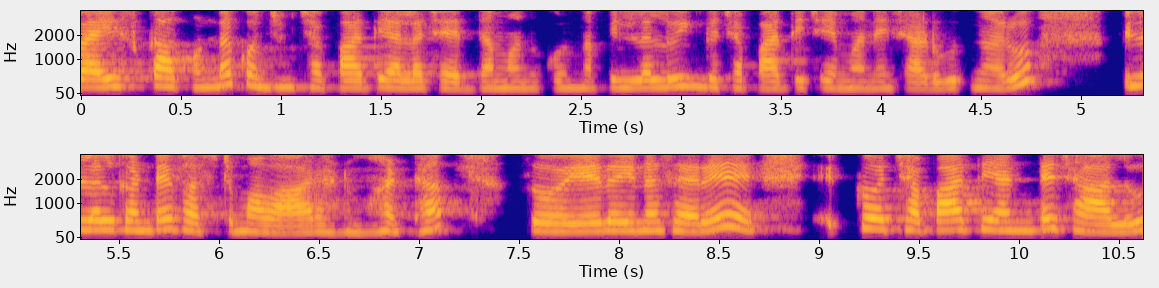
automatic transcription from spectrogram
రైస్ కాకుండా కొంచెం చపాతీ అలా చేద్దాం అనుకుంటున్నా. పిల్లలు ఇంకా చపాతీ చేయమనేసి అడుగుతున్నారు. పిల్లల కంటే ఫస్ట్ మా వారు అనమాట సో, ఏదైనా సరే ఎక్కువ చపాతీ అంటే చాలు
